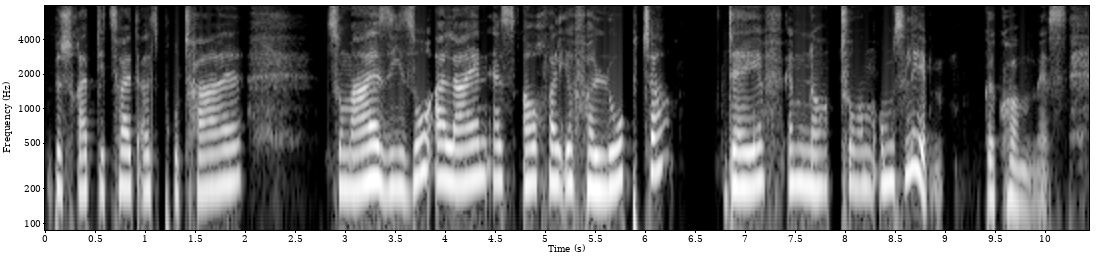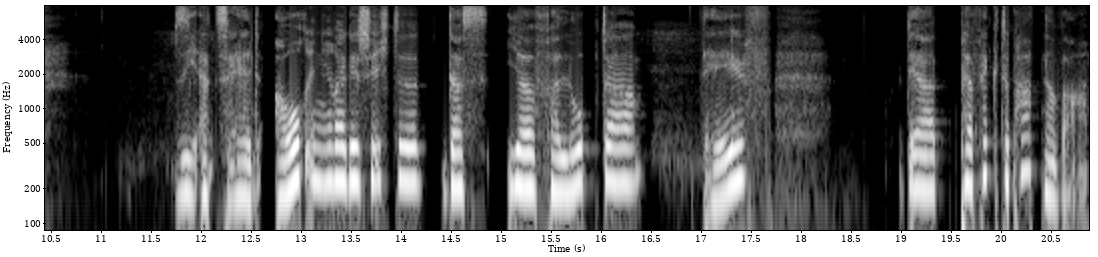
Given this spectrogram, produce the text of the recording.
beschreibt die Zeit als brutal, zumal sie so allein ist, auch weil ihr Verlobter Dave im Nordturm ums Leben gekommen ist. Sie erzählt auch in ihrer Geschichte, dass ihr Verlobter Dave der perfekte Partner war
